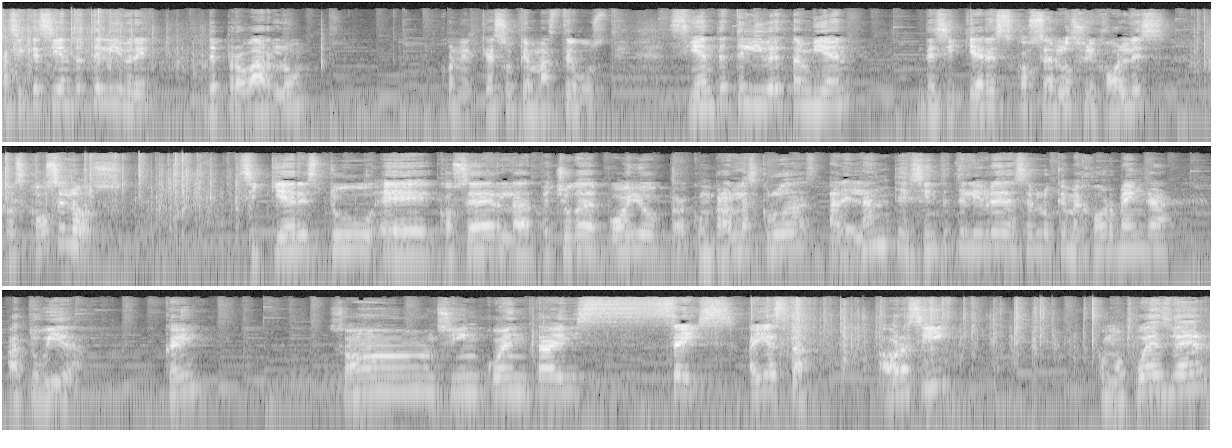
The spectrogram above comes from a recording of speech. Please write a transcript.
Así que siéntete libre de probarlo con el queso que más te guste. Siéntete libre también de si quieres cocer los frijoles, pues cócelos. Si quieres tú eh, cocer la pechuga de pollo para comprar las crudas, adelante, siéntete libre de hacer lo que mejor venga a tu vida, ¿ok? Son 56. Ahí está. Ahora sí, como puedes ver,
